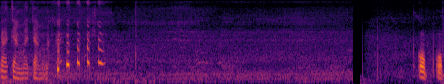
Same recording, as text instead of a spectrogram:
บ้าจังบาจัง กบกบ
